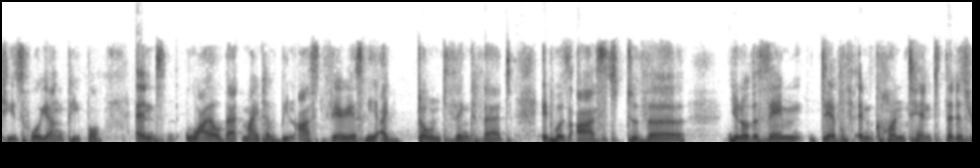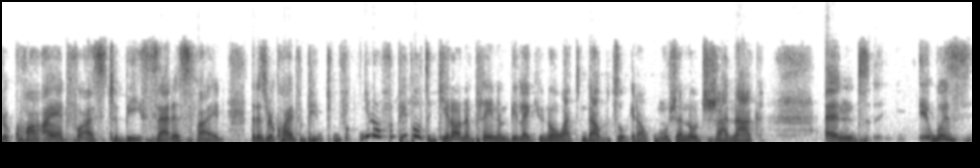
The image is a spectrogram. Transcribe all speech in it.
opportunities for young people. And while that might have been asked variously, I don't think that it was asked to the you know the same depth and content that is required for us to be satisfied that is required for people you know for people to get on a plane and be like you know what and it was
